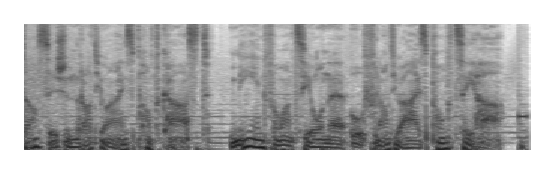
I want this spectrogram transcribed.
Das ist ein Radio 1 Podcast. Mehr Informationen auf radio1.ch.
